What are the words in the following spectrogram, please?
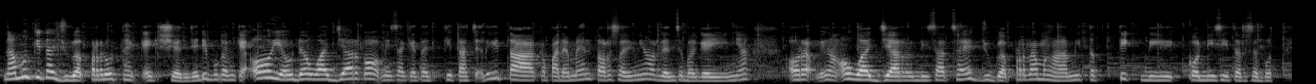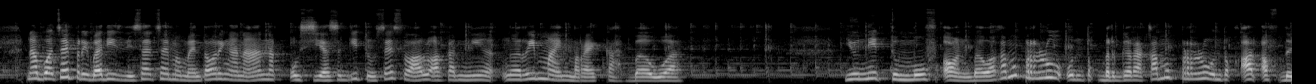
namun kita juga perlu take action. Jadi bukan kayak oh ya udah wajar kok misal kita kita cerita kepada mentor senior dan sebagainya. Orang yang oh wajar. Di saat saya juga pernah mengalami tetik di kondisi tersebut. Nah buat saya pribadi di saat saya mementoring anak-anak usia segitu saya selalu akan ngerimain mereka bahwa you need to move on. Bahwa kamu perlu untuk bergerak kamu perlu untuk out of the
